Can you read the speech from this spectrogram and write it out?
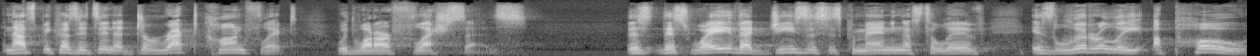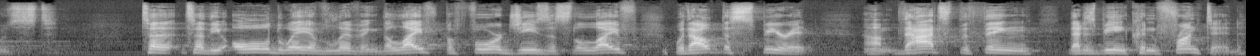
and that's because it's in a direct conflict with what our flesh says. This, this way that Jesus is commanding us to live is literally opposed to, to the old way of living, the life before Jesus, the life without the Spirit, um, that's the thing that is being confronted.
